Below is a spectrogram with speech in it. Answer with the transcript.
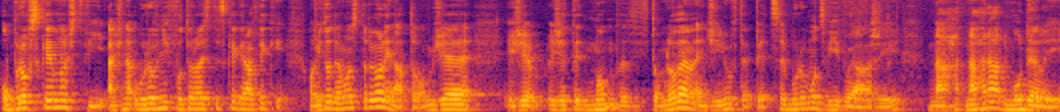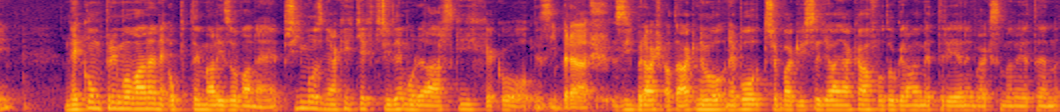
obrovské množství, až na úrovni fotorealistické grafiky. Oni to demonstrovali na tom, že, že, že teď v tom novém engineu, v té 5 budou moc vývojáři nahrát modely, nekomprimované, neoptimalizované, přímo z nějakých těch 3D modelářských jako zíbráš. zíbráš a tak, nebo, nebo třeba když se dělá nějaká fotogrametrie, nebo jak se jmenuje ten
